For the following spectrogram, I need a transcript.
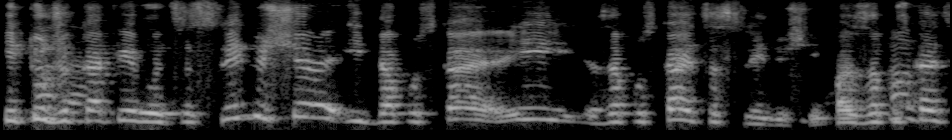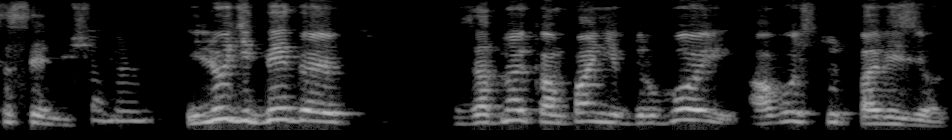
и тут ага. же копируется следующее, и, допуская, и запускается следующий, запускается следующий. Угу. И люди бегают из одной компании в другой, а вот тут повезет.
